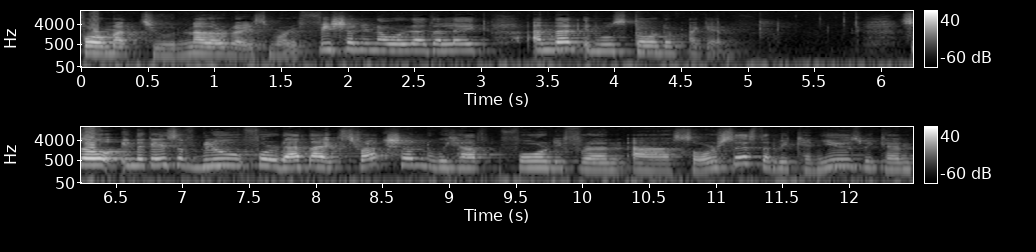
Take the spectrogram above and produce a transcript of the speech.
format to another that is more efficient in our data lake and then it will store them again. So in the case of Glue for data extraction, we have four different uh, sources that we can use. We can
